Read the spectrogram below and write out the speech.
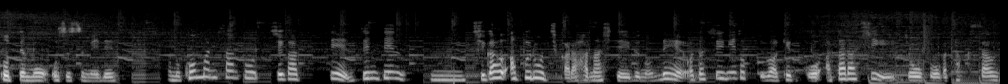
とってもおすすめです。あの、こんまりさんと違って全然、うん、違うアプローチから話しているので、私にとっては結構新しい情報がたくさん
